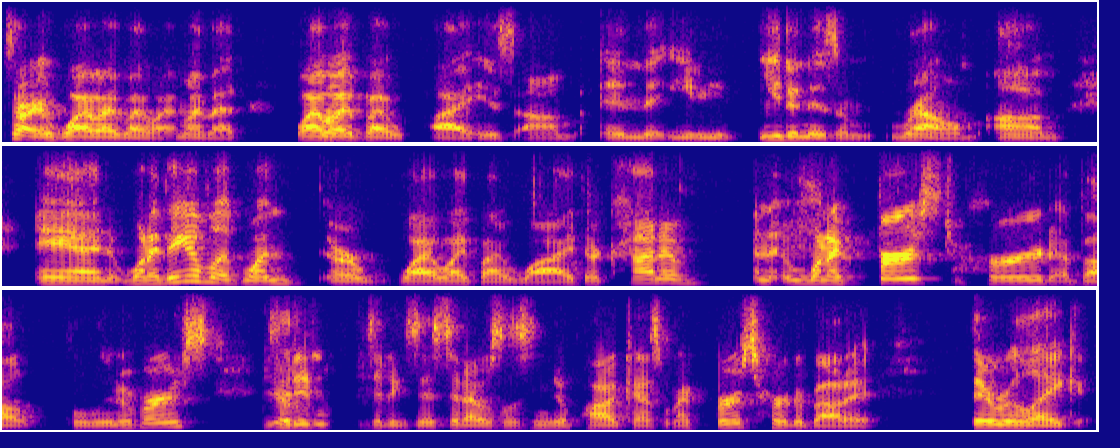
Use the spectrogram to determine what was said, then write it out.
Sorry, why why by Y. My bad. Why Y Right. by why is um in the Eden, Edenism realm. Um, and when I think of like one or why why by why, they're kind of and when I first heard about the Luniverse, 'cause Yeah. I didn't realize it existed. I was listening to a podcast when I first heard about it. They were like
